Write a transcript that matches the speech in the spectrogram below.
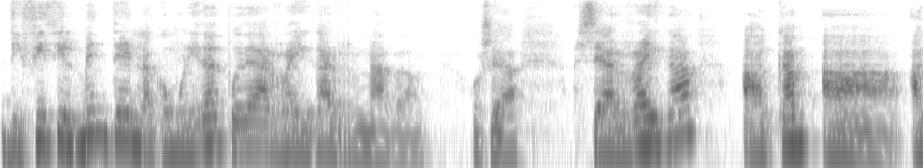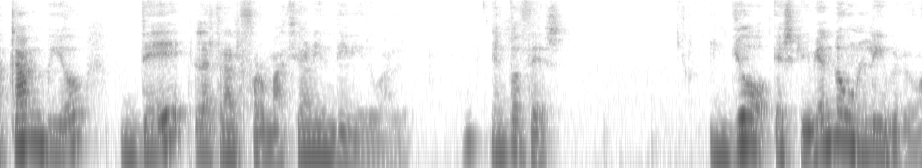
difícilmente en la comunidad puede arraigar nada. O sea, se arraiga a, cambio de la transformación individual. Entonces, yo escribiendo un libro,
